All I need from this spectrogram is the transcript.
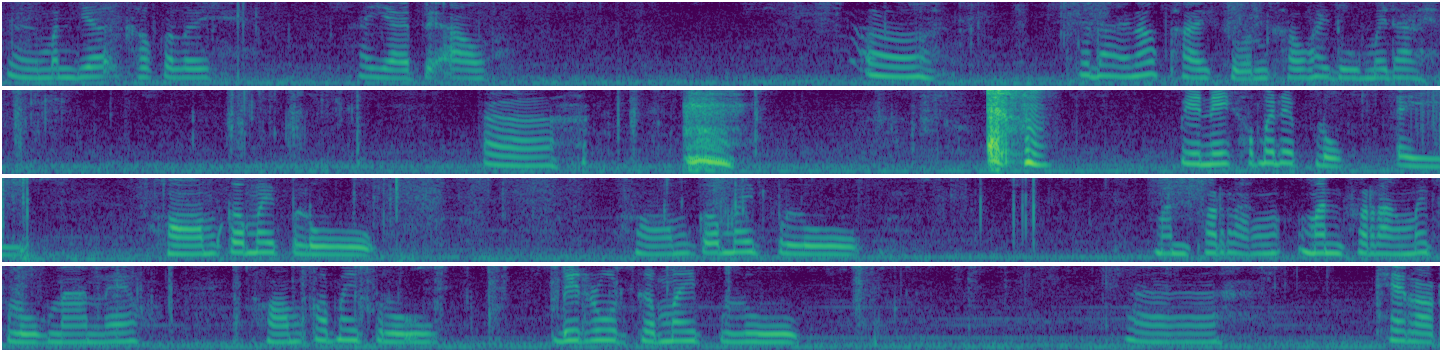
เออมันเยอะเขาก็เลย ให้ยายไปเอา เออจะได้นะถ่ายสวนเขาให้ดูไม่ได้ เออ ปีนี้เขาไม่ได้ปลูกไอ้หอมก็ไม่ปลูก หอมก็ไม่ปลูก มันฝรั่งมันฝรั่งไม่ปลูกนานแล้ว หอมก็ไม่ปลูกบิรูทก็ไม่ปลูกแครอท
